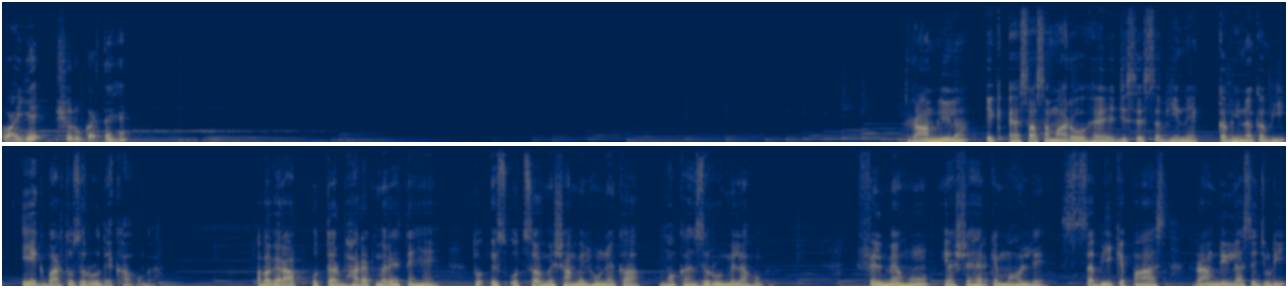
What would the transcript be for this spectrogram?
तो आइए शुरू करते हैं। रामलीला एक ऐसा समारोह है जिसे सभी ने कभी ना कभी एक बार तो ज़रूर देखा होगा। अब अगर आप उत्तर भारत में रहते हैं तो इस उत्सव में शामिल होने का मौका ज़रूर मिला होगा। फ़िल्में हों या शहर के मोहल्ले, सभी के पास रामलीला से जुड़ी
